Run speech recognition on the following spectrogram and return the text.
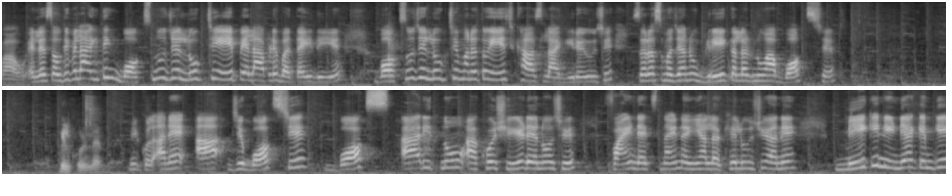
વાવ એટલે સૌથી પહેલા આઈ થિંક બોક્સનું જે લુક છે એ પહેલા આપણે બતાવી દઈએ. બોક્સનું જે લુક છે મને તો એ જ ખાસ લાગી રહ્યું છે. સરસ મજાનું ગ્રે કલરનું આ બોક્સ છે. બિલકુલ મેમ બિલકુલ અને આ જે બોક્સ છે બોક્સ આ રીતનો આખો શેડ એનો છે. ફાઇન્ડ એક્સ નાઇન અહીંયા લખેલું છે અને મેક ઇન ઇન્ડિયા કેમ કે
